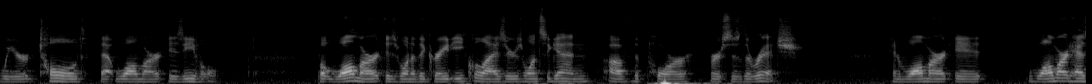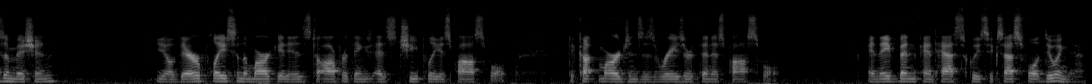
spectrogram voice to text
we're told that Walmart is evil. But Walmart is one of the great equalizers once again of the poor versus the rich. And Walmart it Walmart has a mission you know their place in the market is to offer things as cheaply as possible, to cut margins as razor thin as possible, and they've been fantastically successful at doing that.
